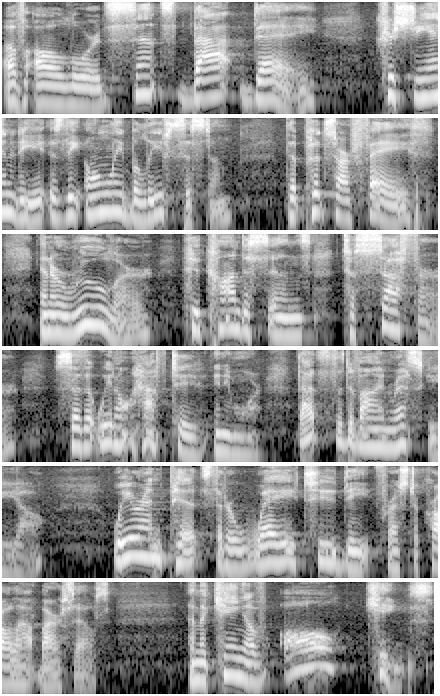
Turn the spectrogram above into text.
of all lords. Since that day, Christianity is the only belief system that puts our faith in a ruler who condescends to suffer so that we don't have to anymore. That's the divine rescue, y'all. We are in pits that are way too deep for us to crawl out by ourselves. And the King of all kings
